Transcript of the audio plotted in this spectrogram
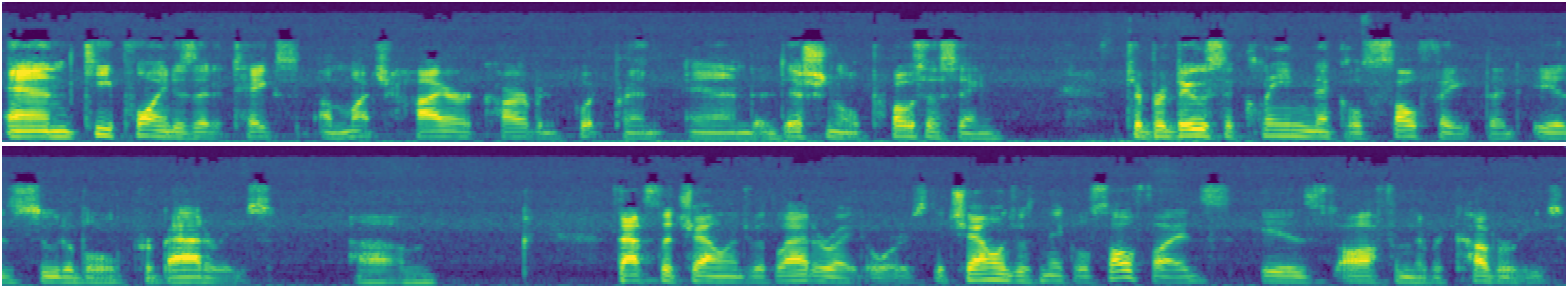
And key point is that it takes a much higher carbon footprint and additional processing to produce a clean nickel sulfate that is suitable for batteries. Um, that's the challenge with laterite ores. The challenge with nickel sulfides is often the recoveries.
